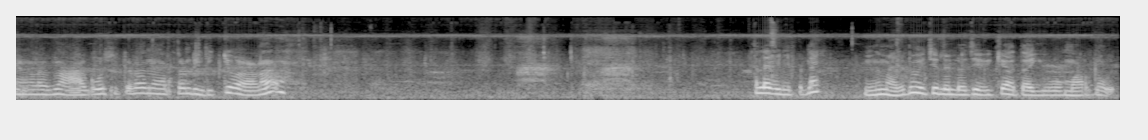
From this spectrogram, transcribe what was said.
ഞങ്ങളൊന്ന് ആഘോഷിക്കണമെന്ന് ഓർത്തുകൊണ്ട് അല്ല കുഞ്ഞിപ്പിണ്ണെ ഇന്ന് മരുന്ന് ഒഴിച്ചില്ലല്ലോ ചെവിക്കകത്ത്. അയ്യോ മറന്നുപോയി.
